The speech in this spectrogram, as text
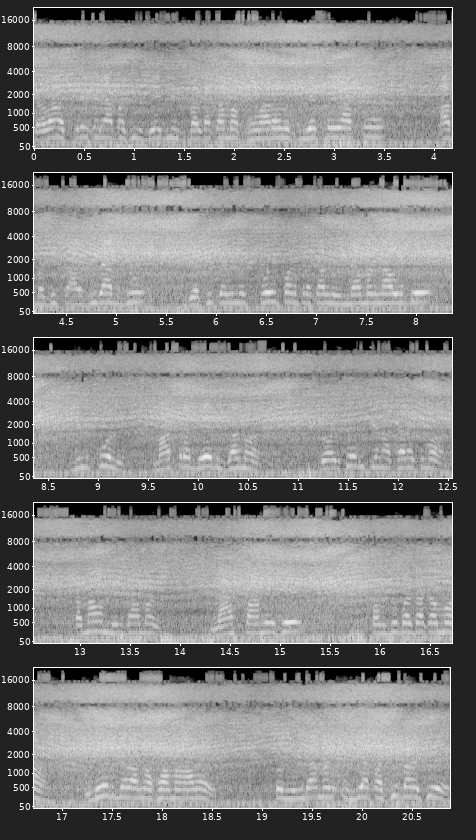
દવા સ્પ્રે કર્યા પછી બે દિવસ બટાકામાં ફુવારાનું પિયત નહીં આપવું. આ બધી કાળજી રાખજો. જેથી કરીને કોઈ પણ પ્રકારનું ઊંડામણ ના ઉગે. બિલકુલ માત્ર બે વીઘામાં દોઢસો રૂપિયાના ખર્ચમાં તમામ નિંદામણ નાશ પામે છે. પંજુ બટાકામાં લેટ દવા નાખવામાં આવે. તો નિંદામણ ઉગ્યા પછી પણ છે.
